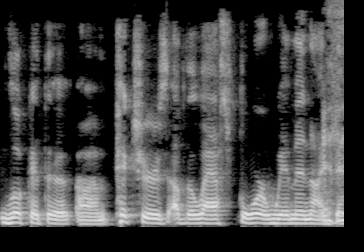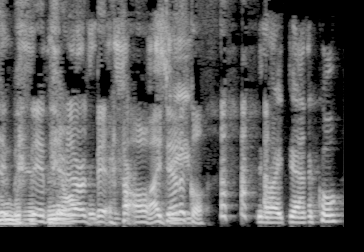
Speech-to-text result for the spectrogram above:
look at the um, pictures of the last four women I've been with. they're, they're, they're all identical. they're identical.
